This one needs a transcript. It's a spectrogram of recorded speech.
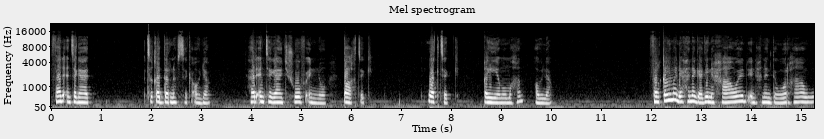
فهل أنت قاعد تقدر نفسك أو لا؟ هل أنت قاعد تشوف إنه طاقتك وقتك قيم ومهم أو لا؟ فالقيمة اللي إحنا قاعدين نحاول إن إحنا ندورها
